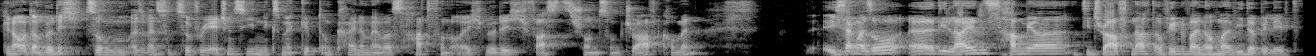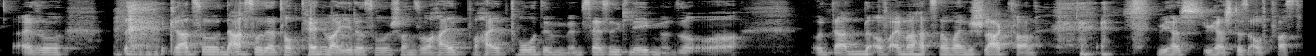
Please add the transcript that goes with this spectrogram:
Genau, dann würde ich zum, also wenn es zur Free Agency nichts mehr gibt und keiner mehr was hat von euch, würde ich fast schon zum Draft kommen. Ich sag mal so, äh, die Lions haben ja die Draftnacht auf jeden Fall nochmal wiederbelebt. Also gerade so nach so der Top 10 war jeder so schon so halb, halb tot im, im Sessel gelegen und so. Oh. Und dann auf einmal hat es nochmal einen Schlag getan. wie, hast, wie hast du das aufgefasst?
